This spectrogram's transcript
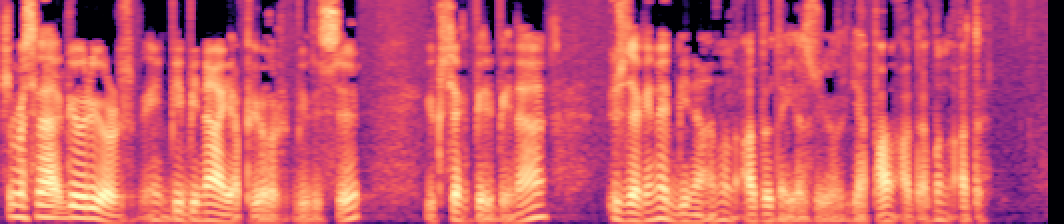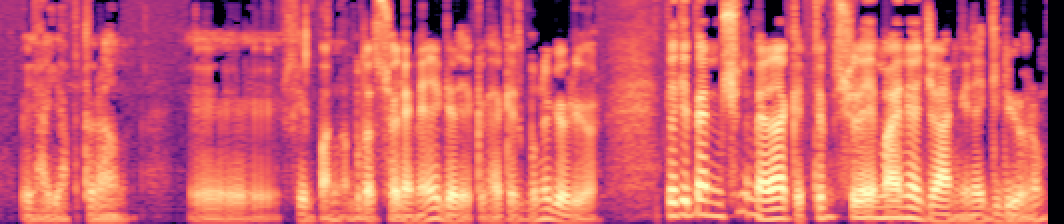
Şimdi mesela görüyoruz, bir bina yapıyor birisi, yüksek bir bina, üzerine binanın adını yazıyor, yapan adamın adı veya yaptıran e, firmanın. Bu da söylemeye gerek yok, herkes bunu görüyor. Peki ben şunu merak ettim, Süleymaniye Camii'ne gidiyorum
